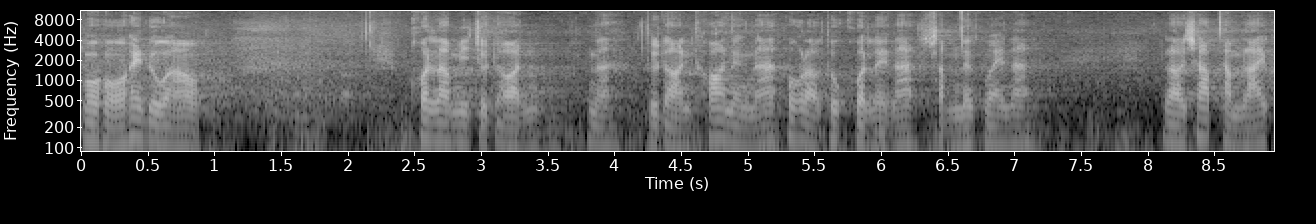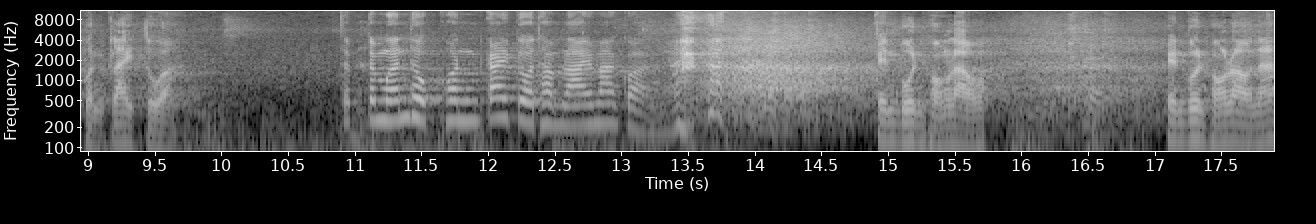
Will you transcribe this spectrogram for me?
โมโหให้ดูเอา คนเรามีจุดอ่อนนะจุดอ่อนข้อหนึ่งนะ พวกเราทุกคนเลยนะสำนึกไว้นะ เราชอบทำร้ายคนใกล้ตัว แต่แต่เหมือนถูกคนใกล้ตัวทำร้ายมากกว่า เป็นบุญของเรา เป็นบุญของเรานะ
